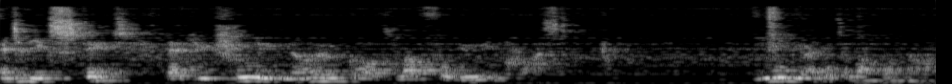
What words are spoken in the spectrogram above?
And to the extent that you truly know God's love for you in Christ, you will be able to love one another.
